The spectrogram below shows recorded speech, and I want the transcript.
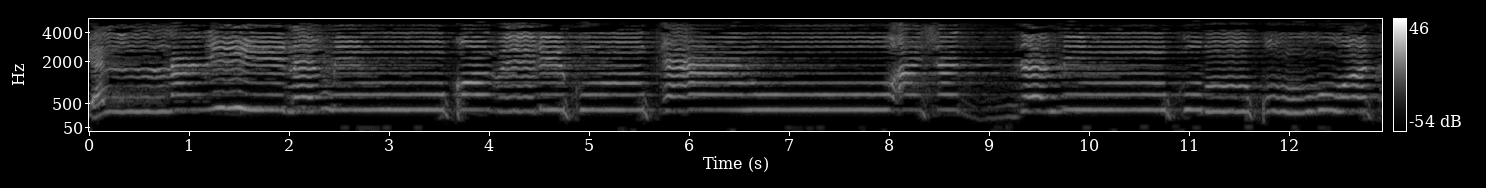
كالذين من قبلكم كانوا أشد منكم قوة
